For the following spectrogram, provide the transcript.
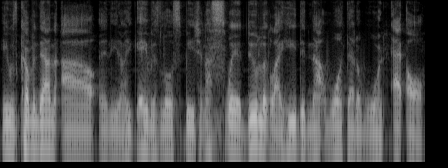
He was coming down the aisle and, you know, he gave his little speech. And I swear, dude looked like he did not want that award at all.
